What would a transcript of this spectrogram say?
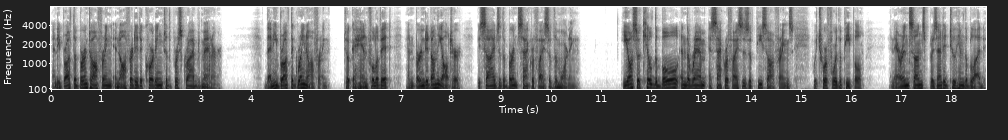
And he brought the burnt offering, and offered it according to the prescribed manner. Then he brought the grain offering, took a handful of it, and burned it on the altar, besides the burnt sacrifice of the morning. He also killed the bull and the ram as sacrifices of peace offerings, which were for the people, and Aaron's sons presented to him the blood,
